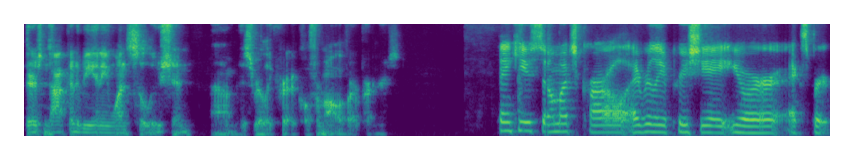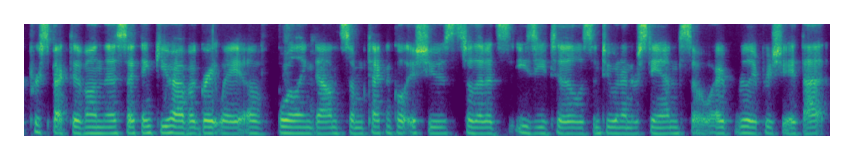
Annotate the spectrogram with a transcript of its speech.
there's not going to be any one solution um, is really critical from all of our partners. Thank you so much, Carl. I really appreciate your expert perspective on this. I think you have a great way of boiling down some technical issues so that it's easy to listen to and understand. So I really appreciate that.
